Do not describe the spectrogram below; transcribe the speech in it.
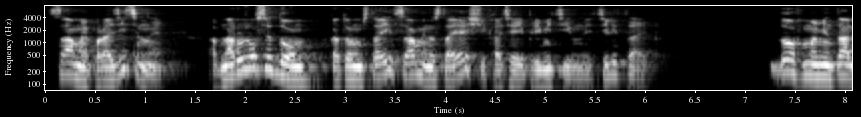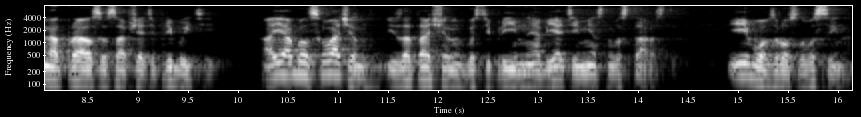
Самое поразительное, обнаружился дом, в котором стоит самый настоящий, хотя и примитивный, телетайп. Дов моментально отправился сообщать о прибытии, а я был схвачен и затащен в гостеприимные объятия местного старосты и его взрослого сына,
